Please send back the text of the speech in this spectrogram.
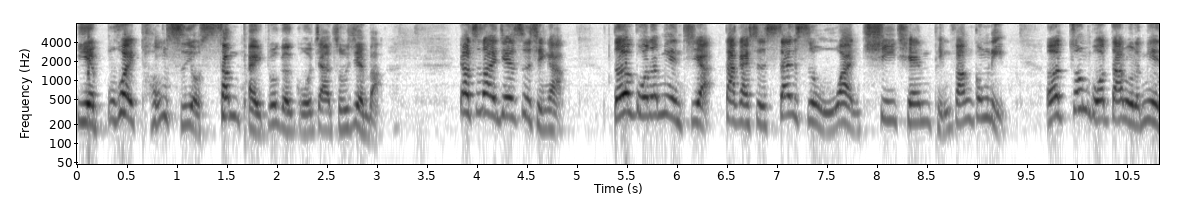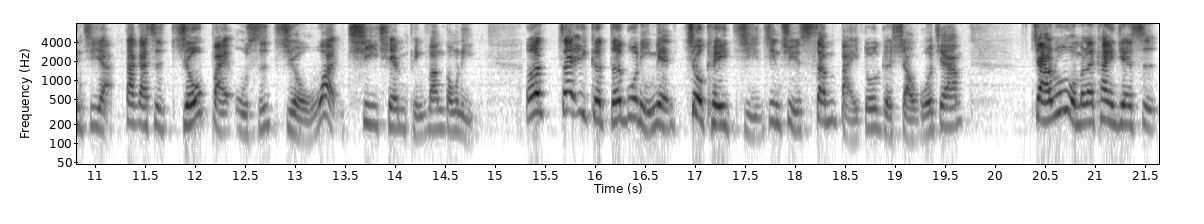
也不会同时有三百多个国家出现吧？要知道一件事情啊，德国的面积啊，大概是三十五万七千平方公里，而中国大陆的面积啊，大概是九百五十九万七千平方公里。而在一个德国里面，就可以挤进去三百多个小国家。假如我们来看一件事，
